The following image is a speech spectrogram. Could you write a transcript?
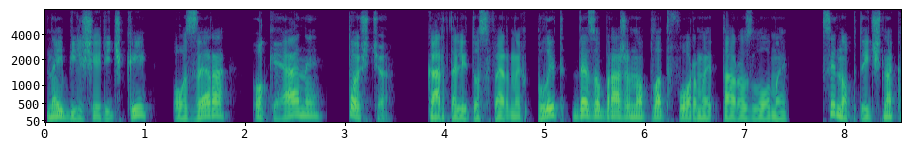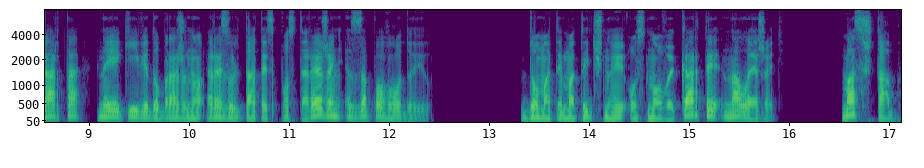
найбільші річки, озера, океани тощо, карта літосферних плит, де зображено платформи та розломи, синоптична карта, на якій відображено результати спостережень за погодою. До математичної основи карти належать масштаб,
